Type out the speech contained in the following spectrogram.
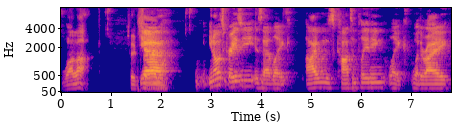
voila. Safe to say I won. Yeah. You know what's crazy is that like I was contemplating like whether I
